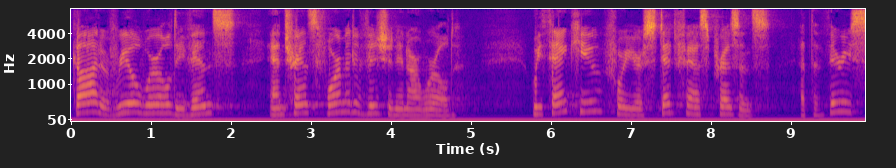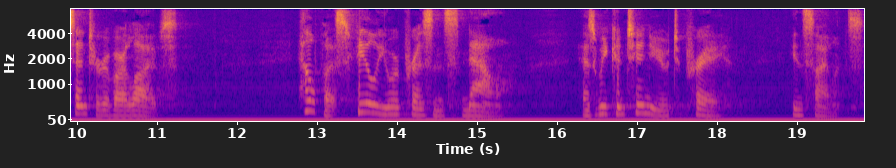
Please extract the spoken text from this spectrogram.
God of real world events and transformative vision in our world, we thank you for your steadfast presence at the very center of our lives. Help us feel your presence now as we continue to pray in silence.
